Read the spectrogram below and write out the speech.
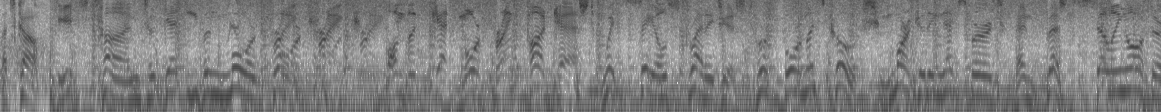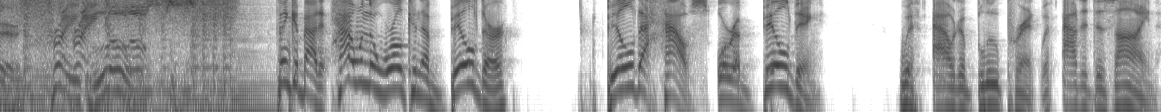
Let's go. It's time to get even more frank, More Frank. on the Get More Frank podcast with sales strategist, performance coach, marketing expert, and best-selling author Frank, Frank Lopes. Think about it. How in the world can a builder build a house or a building without a blueprint, without a design?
